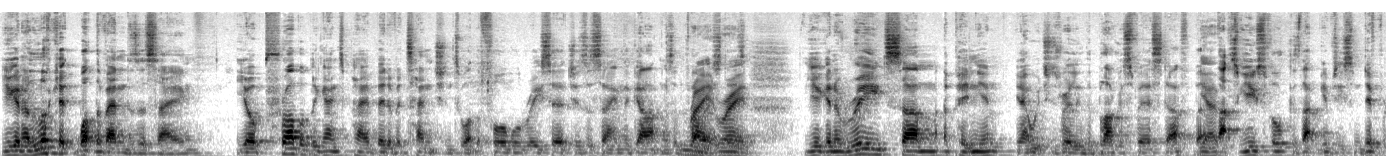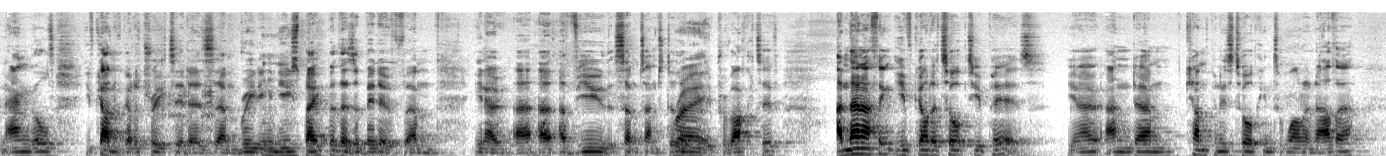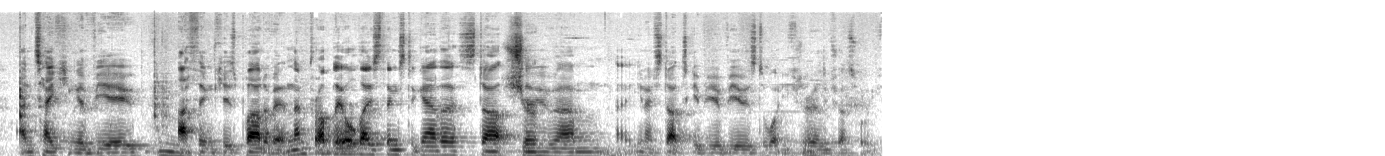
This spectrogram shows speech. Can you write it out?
you're going to look at what the vendors are saying. You're probably going to pay a bit of attention to what the formal researchers are saying, the Gartners and Right, right. You're going to read some opinion, you know, which is really the blogosphere stuff, but Yeah. that's useful because that gives you some different angles. You've kind of got to treat it as um, reading Mm-hmm. a newspaper. There's a bit of, um, you know, a, a, a view that's sometimes deliberately Right. provocative. And then I think you've got to talk to your peers, you know, and um, companies talking to one another and taking a view, Mm. I think, is part of it. And then probably all those things together start Sure. to, um, uh, you know, start to give you a view as to what you can really trust, what you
